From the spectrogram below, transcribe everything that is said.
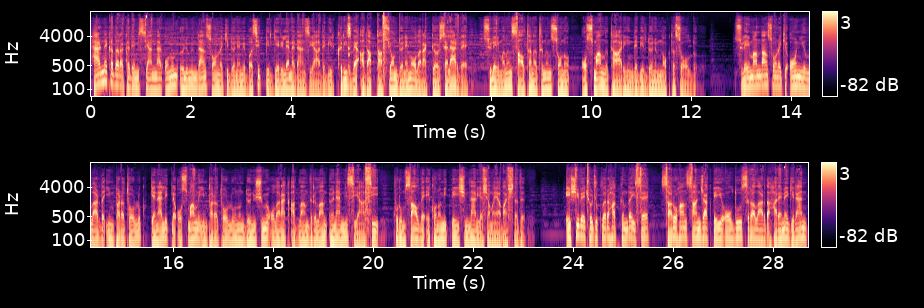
Her ne kadar akademisyenler onun ölümünden sonraki dönemi basit bir gerilemeden ziyade bir kriz ve adaptasyon dönemi olarak görseler de, Süleyman'ın saltanatının sonu Osmanlı tarihinde bir dönüm noktası oldu. Süleyman'dan sonraki 10 yıllarda imparatorluk, genellikle Osmanlı İmparatorluğu'nun dönüşümü olarak adlandırılan önemli siyasi, kurumsal ve ekonomik değişimler yaşamaya başladı. Eşi ve çocukları hakkında ise Saruhan Sancak Bey'i olduğu sıralarda hareme giren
